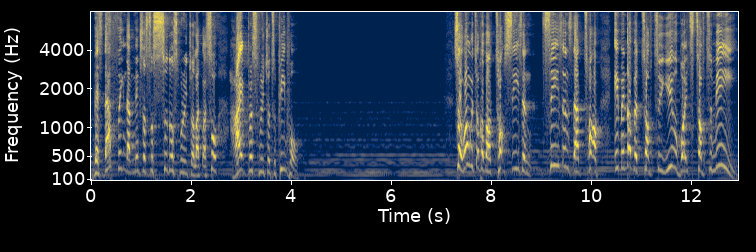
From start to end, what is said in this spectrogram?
there's that thing that makes us so pseudo spiritual, like we're so hyper spiritual to people. So when we talk about tough season, seasons that tough, it may not be tough to you, but it's tough to me.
